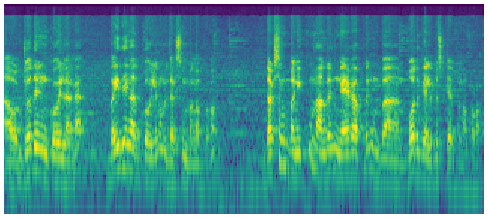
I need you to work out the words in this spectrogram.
அஹ், ஒரு கோயிலாங்க வைத்தியநாத் கோயிலுக்கு நம்ம தரிசனம் பண்ண போகிறோம் தரிசனம் பண்ணிட்டு நம்ம அங்கேருந்து நேராக போய் நம்ம போதகையில் போய் ஸ்டே பண்ண போகிறோம்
